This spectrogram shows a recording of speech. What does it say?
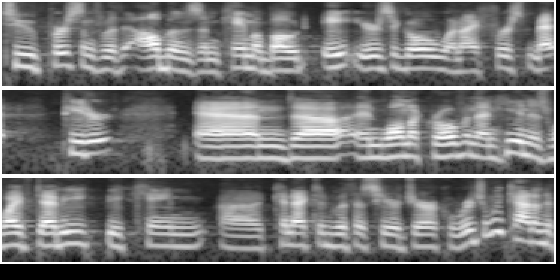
to persons with albinism came about eight years ago when I first met Peter and uh, in Walnut Grove, and then he and his wife Debbie became uh, connected with us here at Jericho Ridge, and we chatted,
